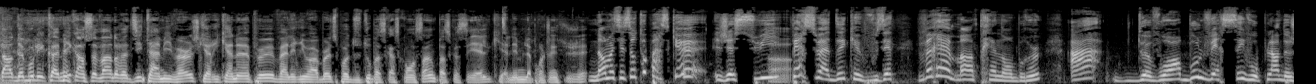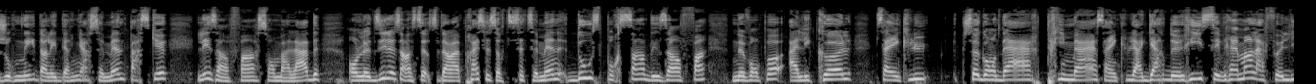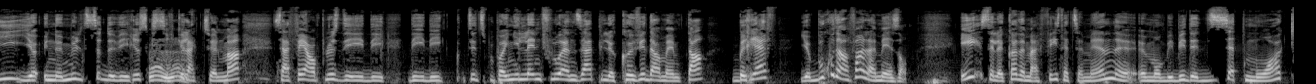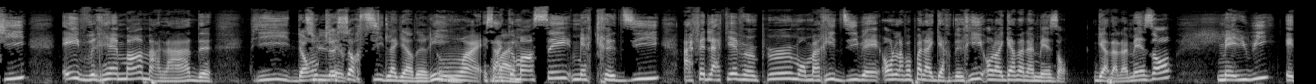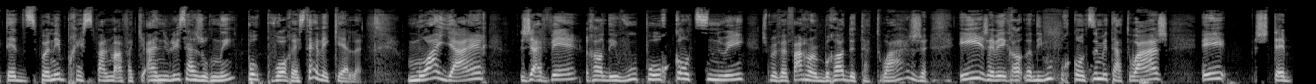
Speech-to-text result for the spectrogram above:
Dans Debout les comiques, en ce vendredi, Tammy Verse qui a ricané un peu, Valérie Roberts pas du tout parce qu'elle se concentre, parce que c'est elle qui anime le prochain sujet. Non, mais c'est surtout parce que je suis Ah. persuadée que vous êtes vraiment très nombreux à devoir bouleverser vos plans de journée dans les dernières semaines parce que les enfants sont malades. On l'a dit, dans la presse, c'est sorti cette semaine, 12 des enfants ne vont pas à l'école. Ça inclut secondaire, primaire, ça inclut la garderie. C'est vraiment la folie. Il y a une multitude de virus qui circulent actuellement. Ça fait en plus des, des, des, des tu sais, tu peux pogner l'influenza puis le COVID en même temps. Bref, il y a beaucoup d'enfants à la maison. Et c'est le cas de ma fille cette semaine, euh, mon bébé de 17 mois qui est vraiment malade. Puis donc Tu l'as sorti de la garderie? Ouais, ça a commencé mercredi, elle fait de la fièvre un peu, mon mari dit ben on l'envoie pas à la garderie, on la garde à la maison. Garde à la maison, mais lui était disponible principalement, fait qu'il a annulé sa journée pour pouvoir rester avec elle. Moi hier, j'avais rendez-vous pour continuer, je me fais faire un bras de tatouage et j'avais rendez-vous pour continuer mes tatouages et j'étais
